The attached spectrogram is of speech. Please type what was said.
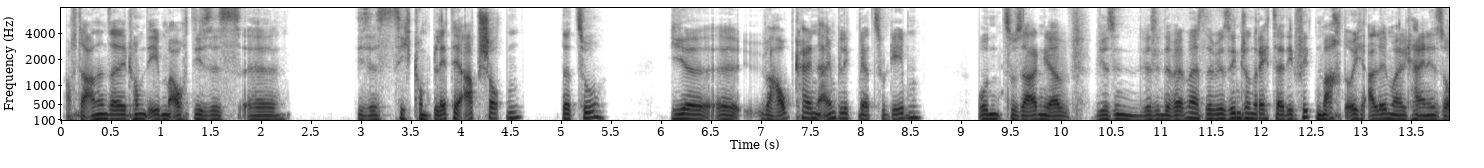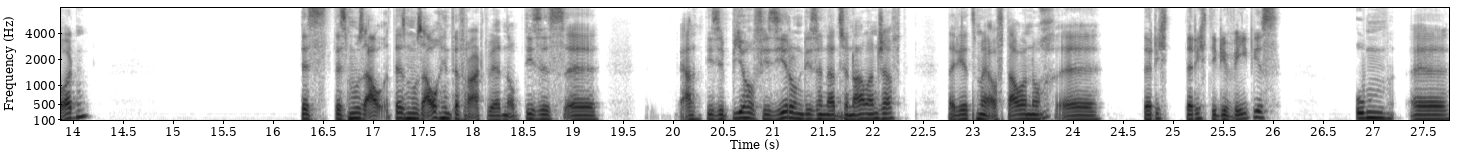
auf der anderen Seite kommt eben auch dieses, äh, dieses sich komplette Abschotten dazu. hier äh, überhaupt keinen Einblick mehr zu geben und zu sagen, ja, wir sind, wir sind der Weltmeister, wir sind schon rechtzeitig fit, macht euch alle mal keine Sorgen. Das, das, muss, auch, das muss auch hinterfragt werden, ob dieses, äh, ja, diese Bierhoffisierung dieser Nationalmannschaft da jetzt mal auf Dauer noch äh, der, der richtige Weg ist, um, äh,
